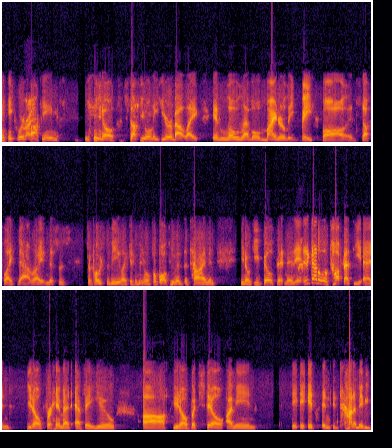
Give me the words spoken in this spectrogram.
Like we're right. talking, you know, stuff you only hear about like in low level minor league baseball and stuff like that, right? And this was supposed to be like a divisional football team at the time, and you know he built it, and it, it got a little tough at the end, you know, for him at FAU, uh, you know, but still, I mean. It, it, and, and kind of maybe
